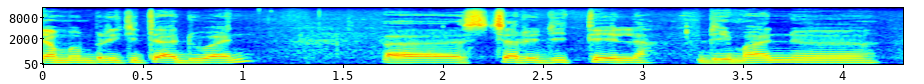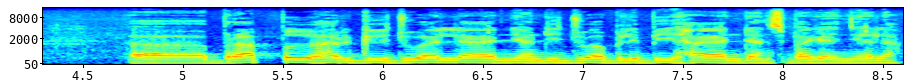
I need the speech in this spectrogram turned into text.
yang memberi kita aduan uh, secara detail lah di mana uh, berapa harga jualan yang dijual berlebihan dan sebagainya lah.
